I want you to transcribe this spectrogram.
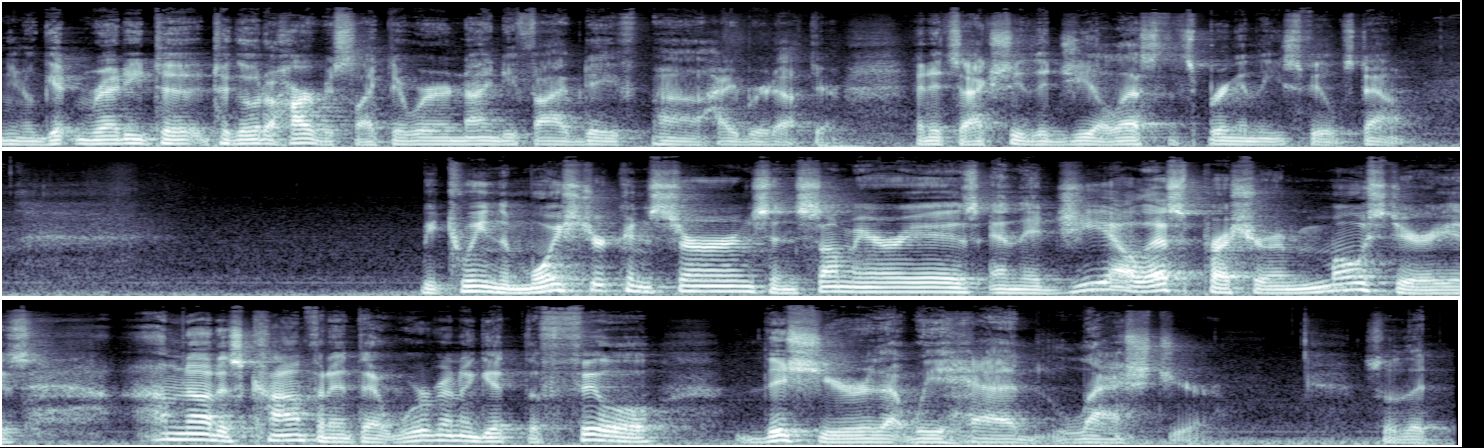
you know, getting ready to, to go to harvest like they were a 95 day uh, hybrid out there. And it's actually the GLS that's bringing these fields down between the moisture concerns in some areas and the GLS pressure in most areas, I'm not as confident that we're going to get the fill this year that we had last year. So that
